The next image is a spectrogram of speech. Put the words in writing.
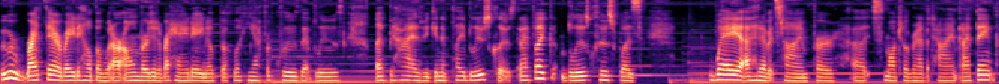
we were right there ready to help him with our own version of our handy dandy notebook, looking out for clues that Blues left behind as we begin to play Blues Clues. And I feel like Blues Clues was way ahead of its time for uh, small children at the time. And I think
